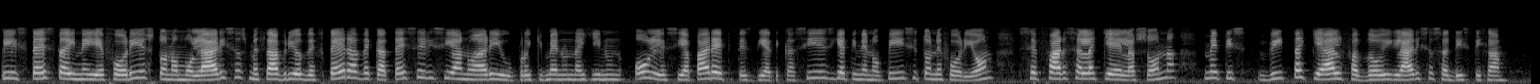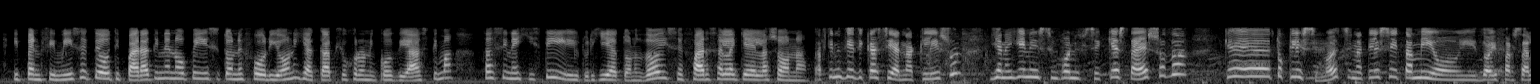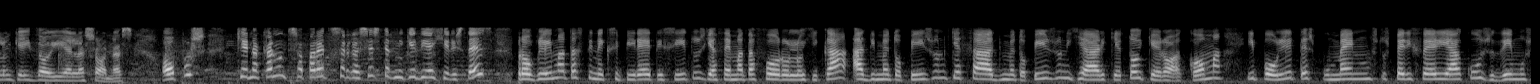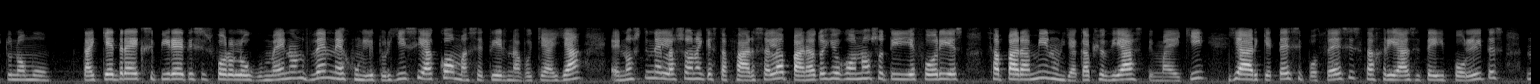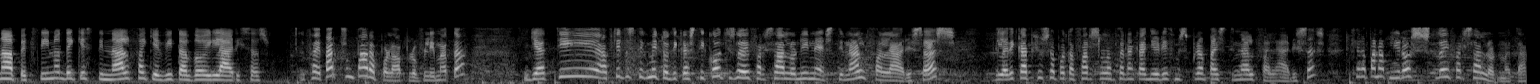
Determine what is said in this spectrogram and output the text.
Κλειστέ θα είναι οι εφορίες των Ομολάρισας μεθαύριο Δευτέρα 14 Ιανουαρίου, προκειμένου να γίνουν όλες οι απαραίτητες διαδικασίες για την ενοποίηση των εφοριών σε Φάρσαλα και Ελασσόνα με τις Β και Α δόη Λάρισα αντίστοιχα. Υπενθυμίζεται ότι παρά την ενοποίηση των εφοριών για κάποιο χρονικό διάστημα θα συνεχιστεί η λειτουργία των ΔΟΗ σε Φάρσαλα και Ελασσόνα. Αυτή είναι η διαδικασία να κλείσουν για να γίνει η συμφώνηση και στα έσοδα και το κλείσιμο. Έτσι, να κλείσει ταμείο η ΔΟΗ Φαρσάλων και η ΔΟΗ Ελασσόνας. Όπως και να κάνουν τις απαραίτητες εργασίες τεχνικοί διαχειριστές. Προβλήματα στην εξυπηρέτησή τους για θέματα φορολογικά αντιμετωπίζουν και θα αντιμετωπίζουν για αρκετό καιρό ακόμα οι πολίτες που μένουν στους περιφερειακούς δήμους του νομού. Τα κέντρα εξυπηρέτησης φορολογουμένων δεν έχουν λειτουργήσει ακόμα σε Τύρναβο και Αγιά, ενώ στην Ελασσόνα και στα Φάρσαλα, παρά το γεγονός ότι οι εφορίες θα παραμείνουν για κάποιο διάστημα εκεί, για αρκετές υποθέσεις θα χρειάζεται οι πολίτες να απευθύνονται και στην Α και Β δόη Λάρισας. Θα υπάρξουν πάρα πολλά προβλήματα, γιατί αυτή τη στιγμή το δικαστικό της ΔΟΗ Φαρσάλων είναι στην Α Λάρισας, Δηλαδή, κάποιος από τα φάρσαλα θέλει να κάνει ρύθμιση πρέπει να πάει στην Α Λάρισας και να πάει να πληρώσει στο ΔΟΗ Φαρσάλων μετά.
